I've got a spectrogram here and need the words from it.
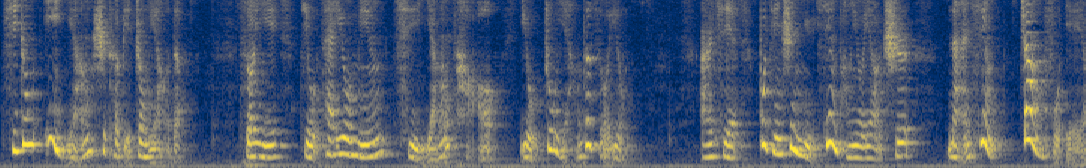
其中益阳是特别重要的，所以韭菜又名起阳草，有助阳的作用。而且不仅是女性朋友要吃，男性。丈夫也要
